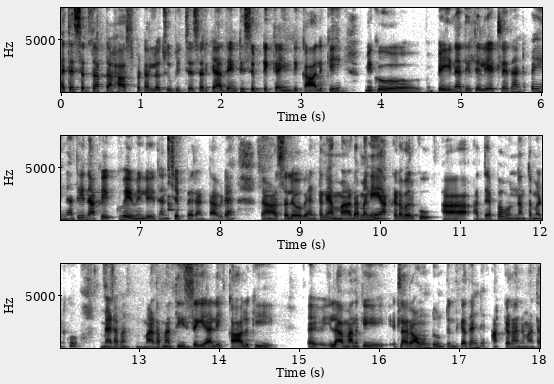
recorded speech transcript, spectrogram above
అయితే సిద్ధార్థ హాస్పిటల్లో చూపించేసరికి అదేంటి సెప్టిక్ అయింది కాలుకి మీకు పెయిన్ అది తెలియట్లేదంటే పెయిన్ అది నాకు ఎక్కువ ఏమీ లేదని చెప్పారంట ఆవిడ. అసలు వెంటనే ఆ మడమని అక్కడ వరకు ఆ దెబ్బ ఉన్నంత మటుకు మెడమ మడమ తీసేయాలి కాలుకి ఇలా మనకి ఇట్లా రౌండ్ ఉంటుంది కదండి అక్కడ అనమాట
